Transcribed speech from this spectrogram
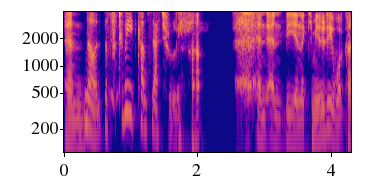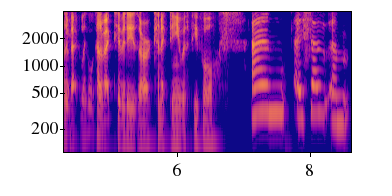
And no, the, to me it comes naturally. Uh-huh. And and be in the community. What kind yes. of like what kind of activities are connecting you with people? Um, so um,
